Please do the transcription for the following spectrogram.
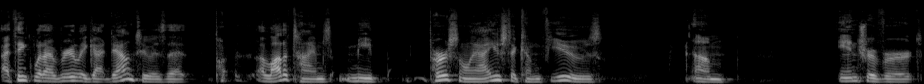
I think what I really got down to is that a lot of times, me personally, I used to confuse um, introvert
